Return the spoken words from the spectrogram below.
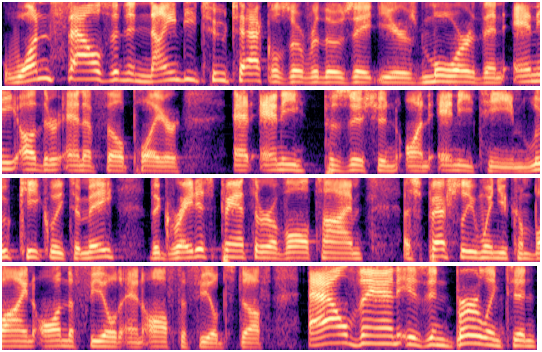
1,092 tackles over those eight years, more than any other NFL player at any position on any team. Luke Kuechly, to me, the greatest Panther of all time, especially when you combine on the field and off the field stuff. Al Van is in Burlington,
